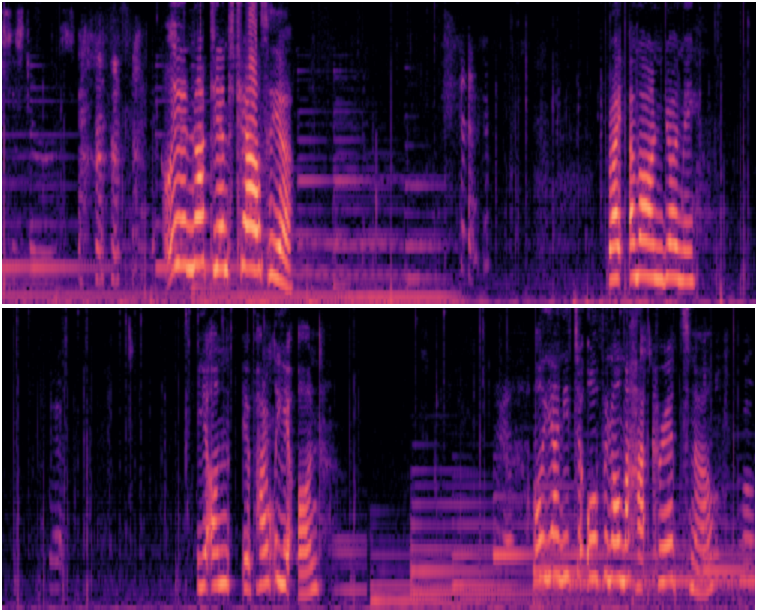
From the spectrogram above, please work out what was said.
sisters. We're not James Charles here. Right, I'm on. Join me. Yep. You're on. Apparently, you're on. Yeah. Oh yeah, I need to open all my hat crates now. Oh.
